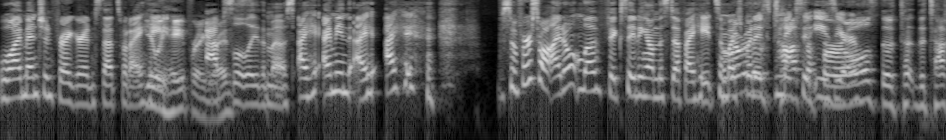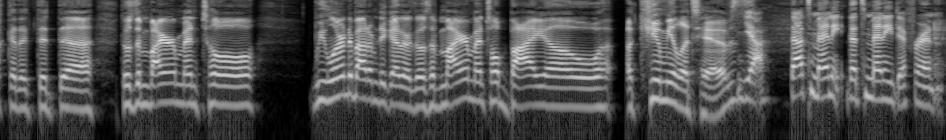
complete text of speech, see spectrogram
Well, I mentioned fragrance. That's what I hate. Yeah, we hate fragrance. Absolutely the most. I I mean, I I hate. So first of all, I don't love fixating on the stuff I hate so much, but it makes it easier. tocopherols? The t- the taka, the, the the those environmental. We learned about them together. Those environmental bio accumulatives. Yeah, that's many. That's many different.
